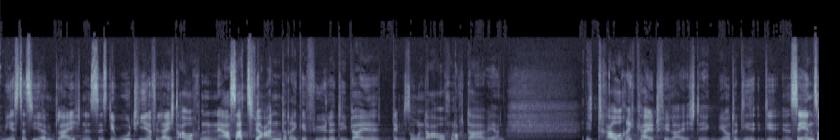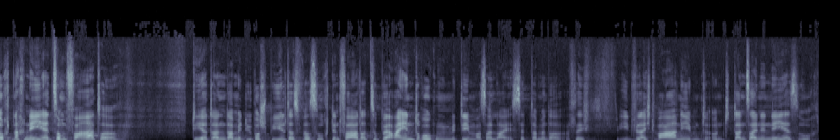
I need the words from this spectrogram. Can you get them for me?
Wie ist das hier im Gleichnis? Ist die Wut hier vielleicht auch ein Ersatz für andere Gefühle, die bei dem Sohn da auch noch da wären? Die Traurigkeit vielleicht irgendwie oder die, die Sehnsucht nach Nähe zum Vater, die er dann damit überspielt, dass er versucht, den Vater zu beeindrucken mit dem, was er leistet, damit er ihn vielleicht wahrnimmt und dann seine Nähe sucht.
